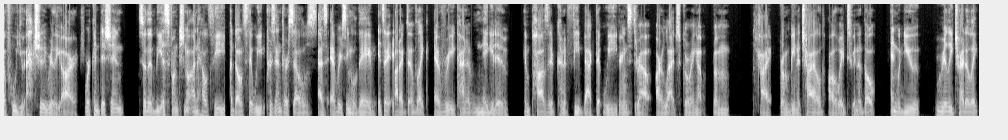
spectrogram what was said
of who you actually really are. We're conditioned so that the dysfunctional, unhealthy adults that we present ourselves as every single day, it's a product of like every kind of negative and positive kind of feedback that we experience throughout our lives growing up from high, from being a child all the way to an adult. And when you really try to like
